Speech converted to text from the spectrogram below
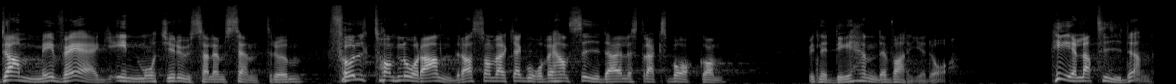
dammig väg in mot Jerusalems centrum följt av några andra som verkar gå vid hans sida eller strax bakom. Vet ni, det hände varje dag. Hela tiden.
